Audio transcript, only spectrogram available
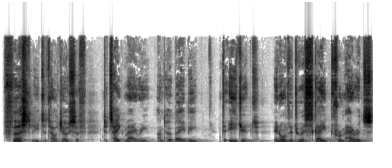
Firstly, to tell Joseph to take Mary and her baby to Egypt in order to escape from Herod's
